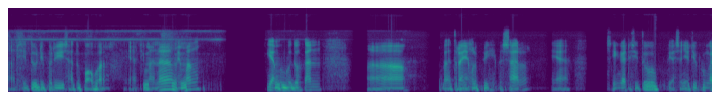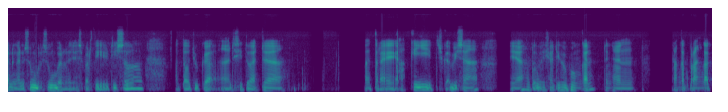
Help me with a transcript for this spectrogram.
Nah, di situ diberi satu power. Ya di mana memang ya membutuhkan uh, baterai yang lebih besar ya sehingga di situ biasanya dihubungkan dengan sumber-sumber ya seperti diesel atau juga nah, di situ ada baterai aki itu juga bisa ya untuk bisa dihubungkan dengan perangkat-perangkat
